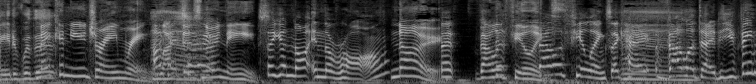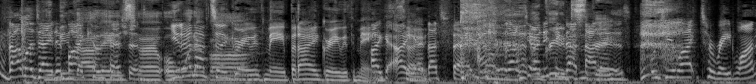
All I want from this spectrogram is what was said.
creative with Make a new dream ring. like, there's no need. So you're not in the wrong. No. But Valid feelings. Valid feelings. Okay, validated. You've been validated You've been by validated, confession. so- you don't have to agree with me, but I agree with me. Okay, oh yeah, that's fair. That's the only thing that matters. Would you like to read one?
